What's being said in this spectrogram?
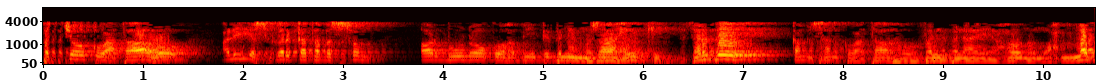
بچوں کو عطا ہو، علی اصغر کا تبسم اور بوڑھوں کو حبیب ابن مظاہر کی نظر دے۔ کم سن کو عطا ہو ول بلائے ہون محمد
